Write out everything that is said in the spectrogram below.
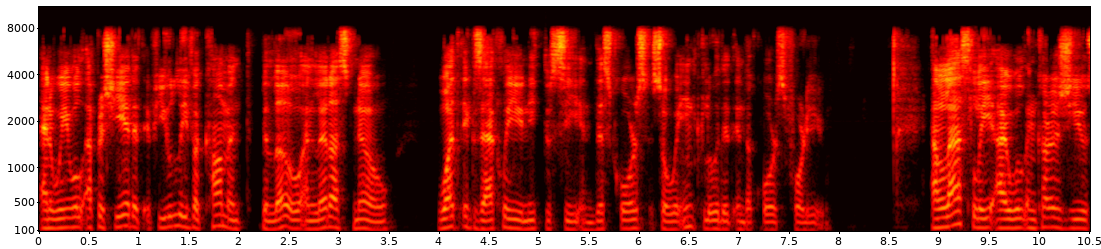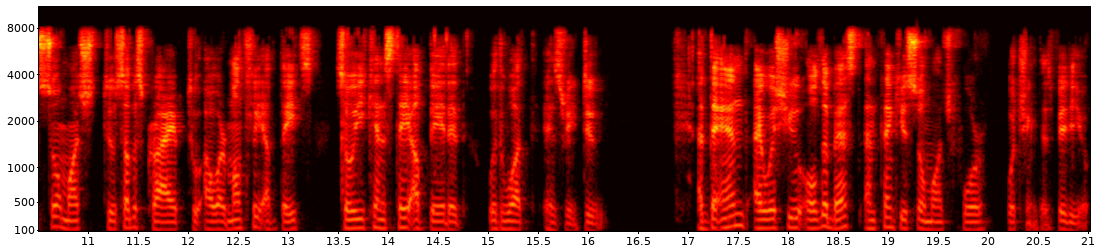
and we will appreciate it if you leave a comment below and let us know what exactly you need to see in this course so we include it in the course for you. And lastly, I will encourage you so much to subscribe to our monthly updates so you can stay updated with what Esri do. At the end, I wish you all the best and thank you so much for watching this video.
